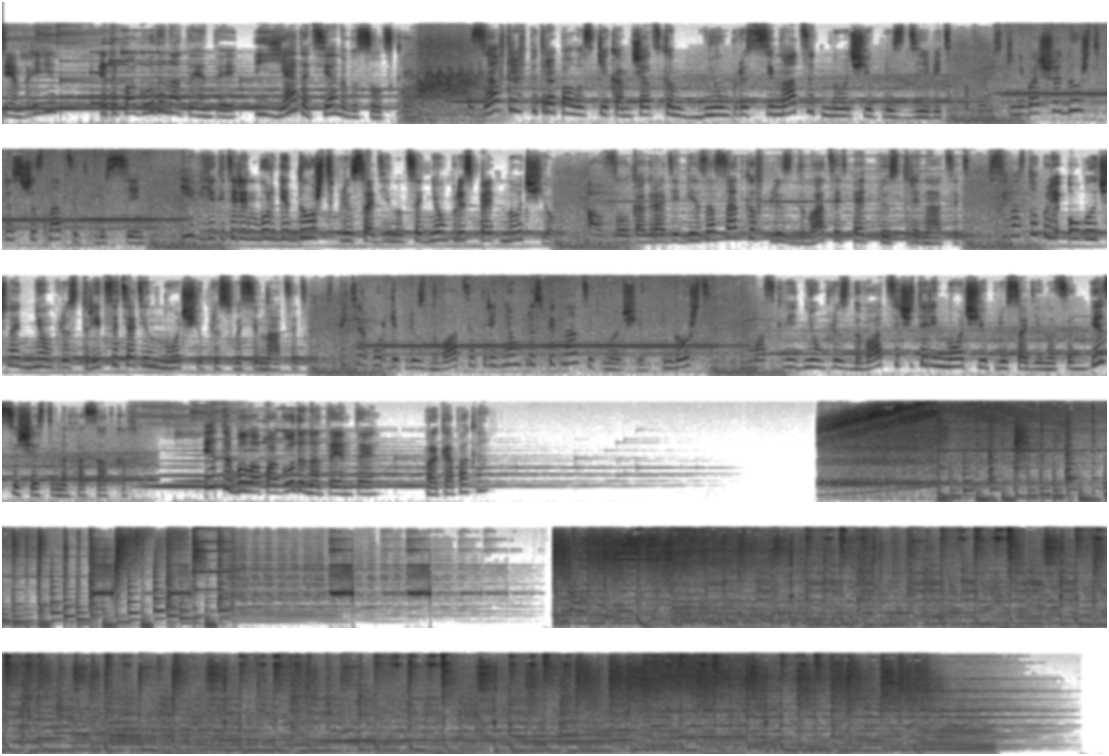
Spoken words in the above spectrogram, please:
Всем привет! Это «Погода на ТНТ» и я Татьяна Высоцкая. Завтра в Петропавловске-Камчатском днем плюс 17, ночью плюс 9. В Омске небольшой дождь плюс 16, плюс 7. И в Екатеринбурге дождь плюс 11 днем плюс 5 ночью. А в Волгограде без осадков плюс 25 плюс 13. В Севастополе облачно днем плюс 31, ночью плюс 18. В Петербурге плюс 23 днем плюс 15 ночью. Дождь. В Москве днем плюс 24, ночью плюс 11 без существенных осадков. Это была погода на ТНТ. Пока-пока.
